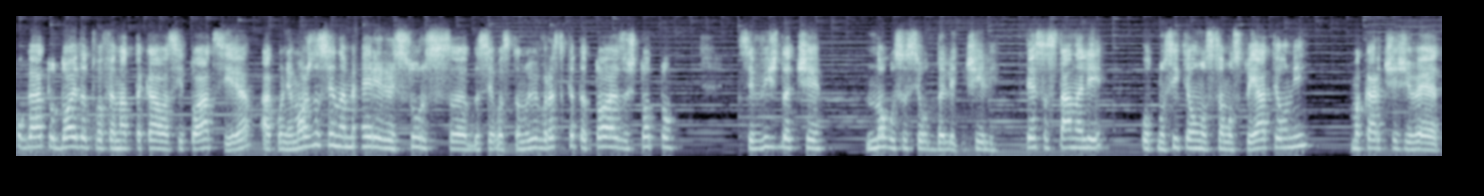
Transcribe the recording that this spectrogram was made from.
когато дойдат в една такава ситуация, ако не може да се намери ресурс да се възстанови връзката, то е защото се вижда, че много са се отдалечили. Те са станали относително самостоятелни, макар че живеят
